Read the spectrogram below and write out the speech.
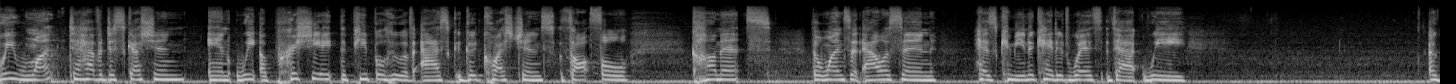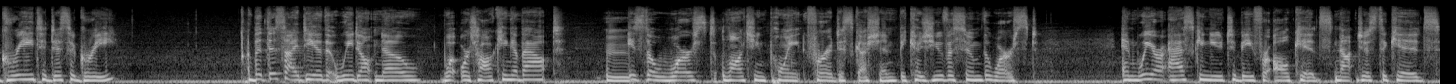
we want to have a discussion and we appreciate the people who have asked good questions, thoughtful comments, the ones that Allison has communicated with that we agree to disagree. But this idea that we don't know what we're talking about is the worst launching point for a discussion because you've assumed the worst. And we are asking you to be for all kids, not just the kids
